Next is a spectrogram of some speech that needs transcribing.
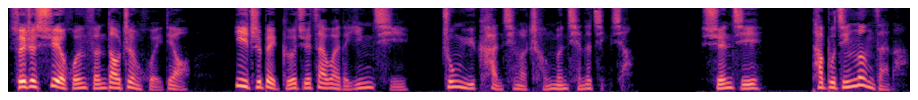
随着血魂焚道阵毁掉，一直被隔绝在外的殷奇终于看清了城门前的景象。旋即，他不禁愣在那。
